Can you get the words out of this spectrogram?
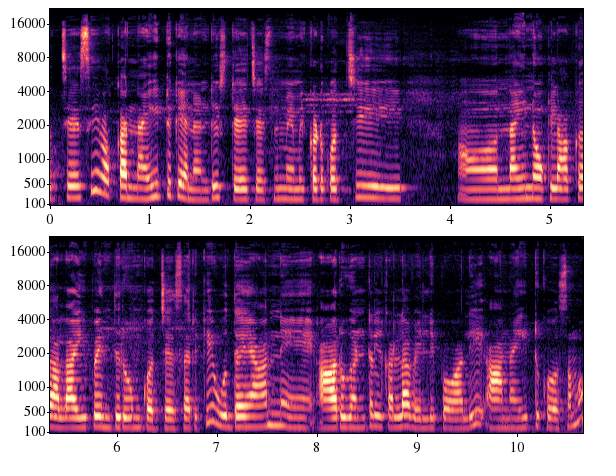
వచ్చేసి ఒక నైట్కేనండి స్టే చేసింది. మేము ఇక్కడికి వచ్చి నైన్ ఓ క్లాక్ అలా అయిపోయింది రూమ్కి వచ్చేసరికి. ఉదయాన్నే ఆరు గంటల కల్లా వెళ్ళిపోవాలి. ఆ నైట్ కోసము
